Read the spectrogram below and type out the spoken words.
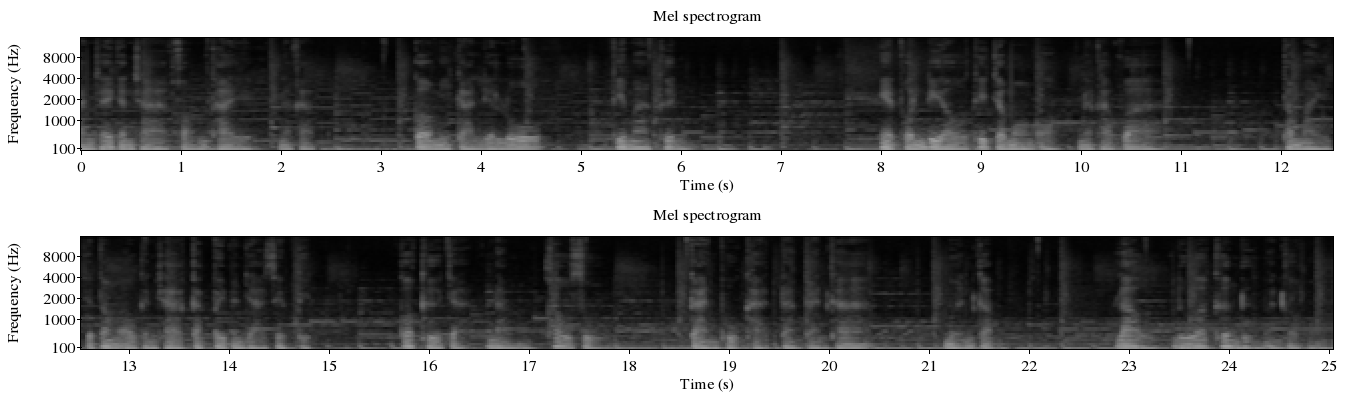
การใช้กัญชาของไทยนะครับ ก็มีการเรียนรู้ที่มากขึ้น เหตุผลเดียวที่จะมองออกนะครับว่าทำไมจะต้องเอากัญชากลับไปเป็นยาเสพติด ก็คือจะนำเข้าสู่การผูกขาดทางการค้า เหมือนกับเหล้าหรือว่าเครื่องดื่มแอลกอฮอล์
